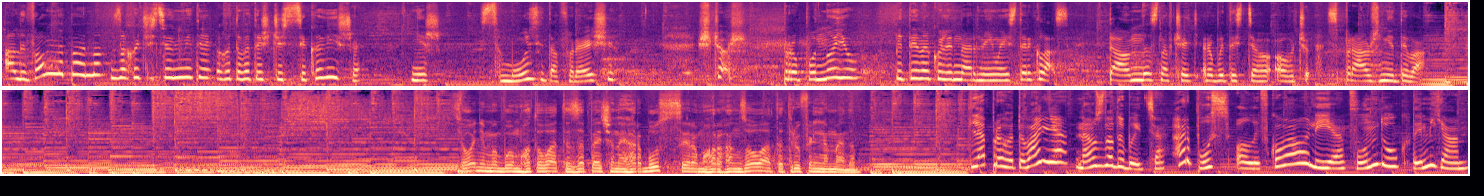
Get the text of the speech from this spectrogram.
Але вам, напевно, захочеться вміти готувати щось цікавіше, ніж смузі та фреші. Що ж, пропоную піти на кулінарний майстер-клас. Там нас навчать робити з цього овочу справжні дива. Сьогодні ми будемо готувати запечений гарбуз з сиром горгонзола та трюфельним медом. Приготування нам знадобиться гарбуз, оливкова олія, фундук, тим'ян,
